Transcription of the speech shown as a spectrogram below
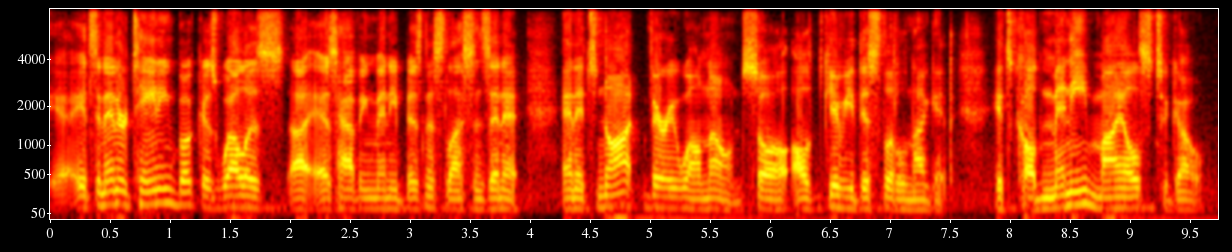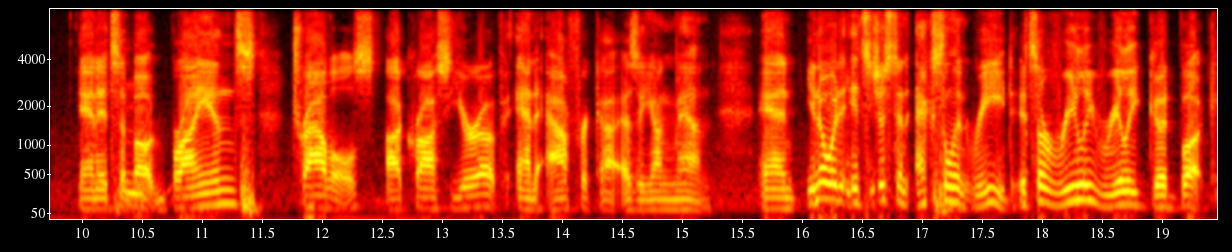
it's an entertaining book as well as uh, as having many business lessons in it, and it's not very well known. So I'll, I'll give you this little nugget. It's called Many Miles to Go and it's mm. about Brian's travels across Europe and Africa as a young man. And you know, it, it's just an excellent read. It's a really, really good book.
